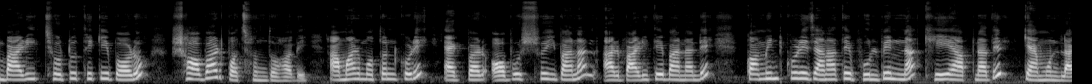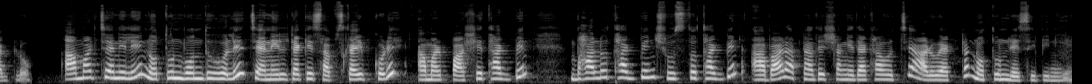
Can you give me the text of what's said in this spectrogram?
বাড়ির ছোট থেকে বড় সবার পছন্দ হবে। আমার মতন করে একবার অবশ্যই বানান আর বাড়িতে বানালে কমেন্ট করে জানাতে ভুলবেন না, খেয়ে আপনাদের কেমন লাগল। আমার চ্যানেলে নতুন বন্ধু হলে চ্যানেলটাকে সাবস্ক্রাইব করে আমার পাশে থাকবেন। ভালো থাকবেন, সুস্থ থাকবেন। আবার আপনাদের সঙ্গে দেখা হচ্ছে আরও একটা নতুন রেসিপি নিয়ে।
